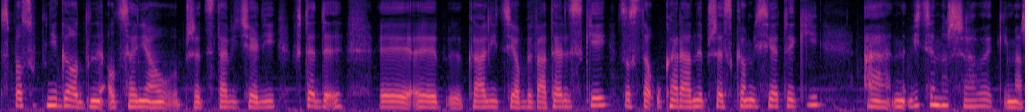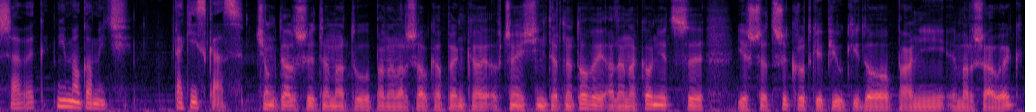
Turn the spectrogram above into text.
w sposób niegodny oceniał przedstawicieli. Wtedy y, y, Koalicji Obywatelskiej, został ukarany przez Komisję Etyki, a wicemarszałek i marszałek nie mogą mieć takiej skazy. Ciąg dalszy tematu pana marszałka Pęka w części internetowej, ale na koniec y, jeszcze trzy krótkie piłki do pani marszałek.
